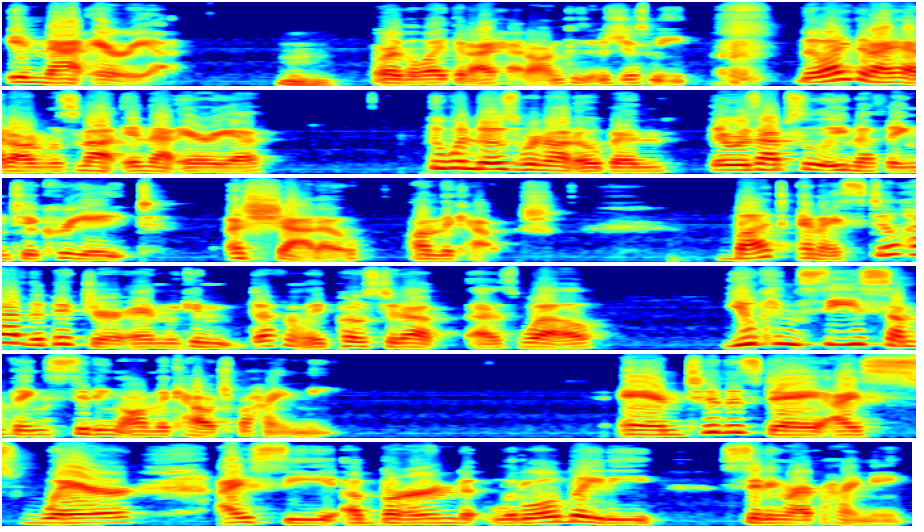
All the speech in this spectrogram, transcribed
in that area hmm or the light that I had on because it was just me. The light that I had on was not in that area. The windows were not open. There was absolutely nothing to create a shadow on the couch. But, and I still have the picture, and we can definitely post it up as well. You can see something sitting on the couch behind me. And to this day, I swear I see a burned little old lady sitting right behind me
